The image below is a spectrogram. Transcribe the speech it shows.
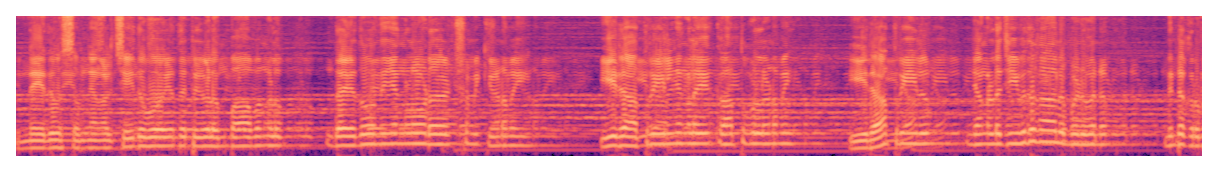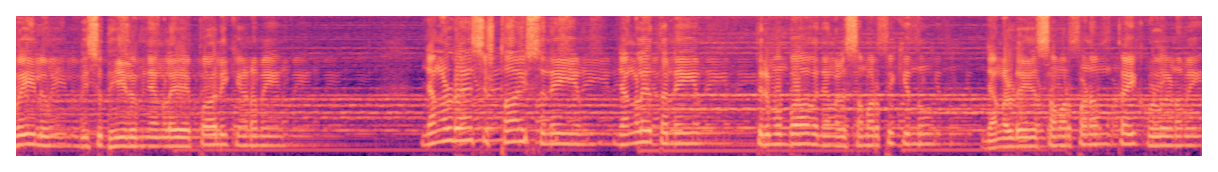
ഇന്നേ ദിവസം ഞങ്ങൾ ചെയ്തുപോയ തെറ്റുകളും പാപങ്ങളും ദയതോന്നി ഞങ്ങളോട് ക്ഷമിക്കണമേ. ഈ രാത്രിയിൽ ഞങ്ങളെ കാത്തുകൊള്ളണമേ. ഈ രാത്രിയിലും ഞങ്ങളുടെ ജീവിതകാലം മുഴുവനും നിന്റെ കൃപയിലും വിശുദ്ധിയിലും ഞങ്ങളെ പാലിക്കണമേ. ഞങ്ങളുടെ ശിഷ്ടായുസിനെയും ഞങ്ങളെ തന്നെയും തിരുമുമ്പാകെ ഞങ്ങൾ സമർപ്പിക്കുന്നു. ഞങ്ങളുടെ സമർപ്പണം കൈക്കൊള്ളണമേ.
